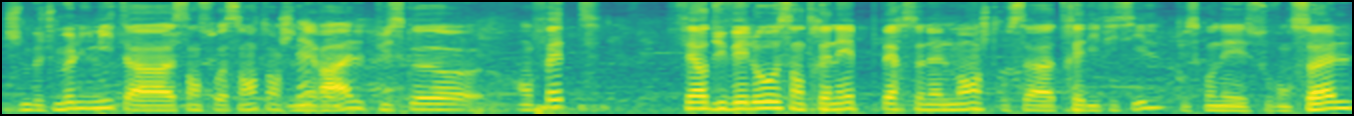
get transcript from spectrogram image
Je me, je me limite à 160 en général, puisque en fait, faire du vélo, s'entraîner personnellement, je trouve ça très difficile, puisqu'on est souvent seul.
